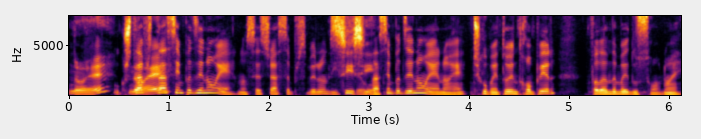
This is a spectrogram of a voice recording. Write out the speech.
Não é? O Gustavo Não é? está sempre a dizer não é. Não sei se já se aperceberam disso. Sim, Ele sim. está sempre a dizer não é, não é? Desculpem, estou a interromper falando a meio do som, não é?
